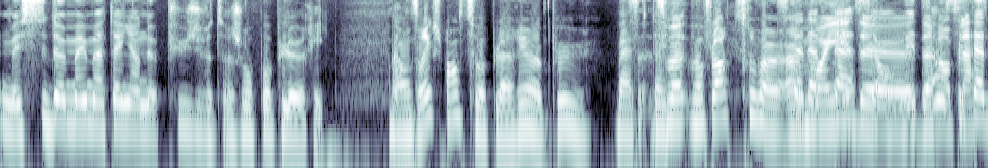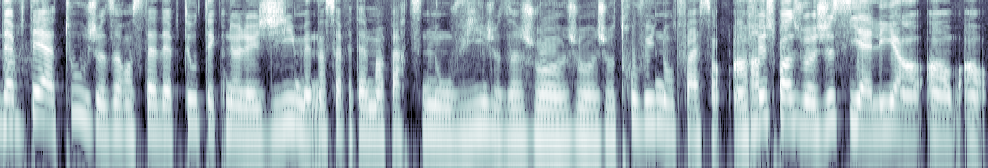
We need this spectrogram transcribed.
Mais si demain matin, il n'y en a plus, je veux dire, je vais pas pleurer. Ben, on dirait que je pense que tu vas pleurer un peu. Ben, tu va, va, falloir que tu trouves un, un moyen de, de remplacement. C'est adapté à tout. Je veux dire, on s'est adapté aux technologies. Maintenant, ça fait tellement partie de nos vies. Je veux dire, je vais, je vais, je vais trouver une autre façon. En ah. fait, je pense que je vais juste y aller en,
